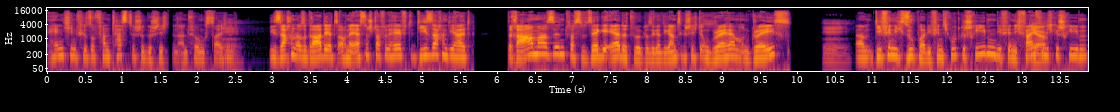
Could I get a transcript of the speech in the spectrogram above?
Händchen für so fantastische Geschichten, in Anführungszeichen. Mhm. Die Sachen, also gerade jetzt auch in der ersten Staffelhälfte, die Sachen, die halt Drama sind, was sehr geerdet wirkt. Also die ganze Geschichte um Graham und Grace, Mhm. Ähm, die finde ich super, die finde ich gut geschrieben, die finde ich feinfühlig ja. geschrieben.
